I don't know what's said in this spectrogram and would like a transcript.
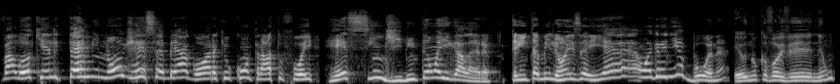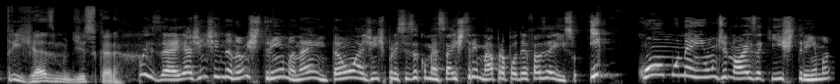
valor que ele terminou de receber agora que o contrato foi rescindido. Então aí, galera, 30 milhões aí é uma graninha boa, né? Eu nunca vou ver nenhum trigésimo disso, cara. Pois é, e a gente ainda não streama, né? Então a gente precisa começar a streamar para poder fazer isso. E como nenhum de nós aqui streama,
